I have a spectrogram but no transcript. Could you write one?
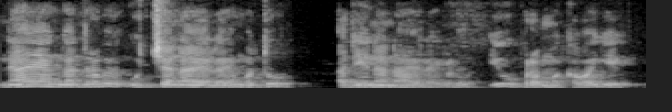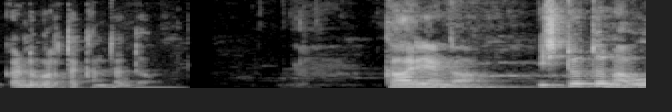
ನ್ಯಾಯಾಂಗ ಅಂದರೆ ಉಚ್ಚ ನ್ಯಾಯಾಲಯ ಮತ್ತು ಅಧೀನ ನ್ಯಾಯಾಲಯಗಳು. ಇವು ಪ್ರಮುಖವಾಗಿ ಕಂಡುಬರ್ತಕ್ಕಂಥದ್ದು ಕಾರ್ಯಾಂಗ. ಇಷ್ಟೊತ್ತು ನಾವು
